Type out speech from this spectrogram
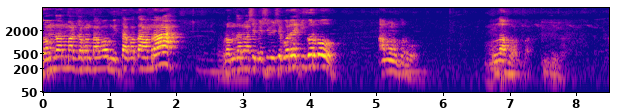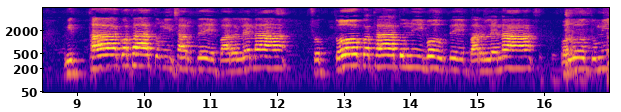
রমজান মাস যখন পাবো মিথ্যা কথা আমরা রমজান মাসে বেশি বেশি করে কি করব? আমল করব। আল্লাহ আকবার। মিথ্যা কথা তুমি ছাড়তে পারলে না সত্য কথা তুমি বলতে পারলে না বলো, তুমি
